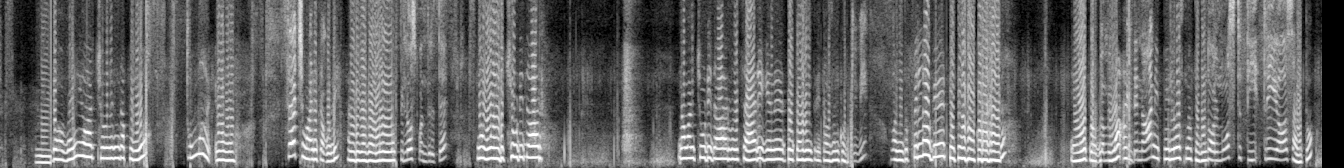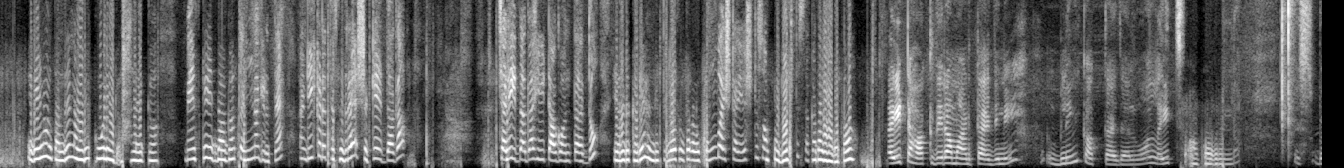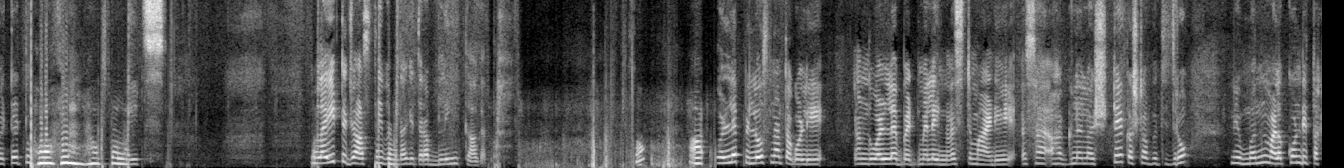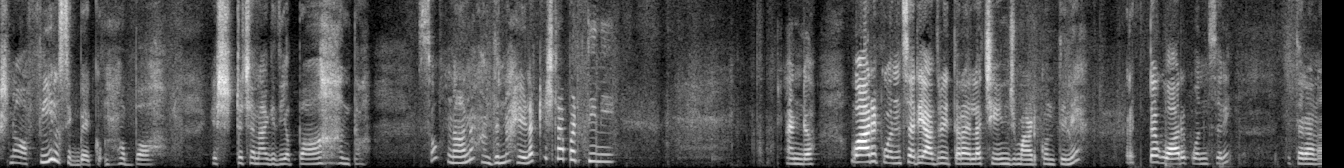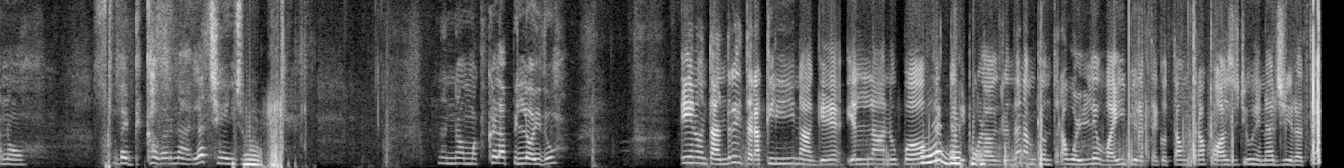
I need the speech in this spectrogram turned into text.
ಸರ್ಚ್ ಮಾಡಿ ತಗೊಳ್ಳಿ. ಬಂದಿರುತ್ತೆ. ಒಂದು ಚೂಡಿದಾರ್ ಒಂದು ಚೂಡಿದಾರ್ ಒಂದು ಸಾರಿಗೆ ಟೂ ತೌಸಂಡ್ ತ್ರೀ ತೌಸಂಡ್ ಕೊಡ್ತೀವಿ. ಒಂದು ಪಿಲ್ಲೋಗೆ ಟೂ ಏನು ಪ್ರಾಬ್ಲಮ್ ಇಲ್ಲ. ಅಂಡ್ ನಾನು ಈ ಪಿಲ್ಲೋಸ್ನ ತಗೊಂಡು ಆಲ್ಮೋಸ್ಟ್ ತ್ರೀ ಇಯರ್ಸ್ ಆಯಿತು. ಇದೇನು ಅಂತಂದರೆ ನಮಗೆ ಕೂಲಿಂಗ್ ಲೈಕ್ ಬೇಸಿಗೆ ಇದ್ದಾಗ ತಣ್ಣಗಿರುತ್ತೆ ಅಂಡ್ ಈ ಕಡೆ ತಿರ್ಸಿದ್ರೆ ಶೆಕೆ ಇದ್ದಾಗ ಚಳಿ ಇದ್ದಾಗ ಹೀಟ್ ಆಗುವಂತಹದ್ದು ಎರಡು ಕಡೆ ನನಗೆ ಅಂತ ನನಗೆ ತುಂಬ ಇಷ್ಟ. ಎಷ್ಟು ಸ್ವಲ್ಪ ಎಷ್ಟು ಸಖತ್ತಾಗಿರುತ್ತೋ ಲೈಟ್ ಹಾಕ್ದಿರಾ ಮಾಡ್ತಾ ಇದ್ದೀನಿ. ಬ್ಲಿಂಕ್ ಆಗ್ತಾ ಇದೆ ಅಲ್ವಾ? ಲೈಟ್ಸ್ ಹಾಕೋದ್ರಿಂದ it's better to off the lights light ಜಾಸ್ತಿ ಬಂದಾಗ ಈ ಥರ ಬ್ಲಿಂಕ್ ಆಗತ್ತೆ. ಸೊ ಒಳ್ಳೆ ಪಿಲ್ಲೋಸ್ನ ತಗೊಳ್ಳಿ. ಒಂದು ಒಳ್ಳೆ ಬೆಡ್ ಮೇಲೆ ಇನ್ವೆಸ್ಟ್ ಮಾಡಿ. ಸ ಹಗಲೆಲ್ಲ ಅಷ್ಟೇ ಕಷ್ಟ ಬತ್ತಿದ್ರು ನೀವು ಬಂದು ಮಳ್ಕೊಂಡಿದ್ದ ತಕ್ಷಣ ಆ ಫೀಲ್ ಸಿಗಬೇಕು. ಅಬ್ಬಾ. ಎಷ್ಟು ಚೆನ್ನಾಗಿದೆಯಪ್ಪ ಅಂತ. ಸೊ ನಾನು ಅದನ್ನು ಹೇಳೋಕ್ಕೆ ಇಷ್ಟಪಡ್ತೀನಿ. ಆ್ಯಂಡ್ ವಾರಕ್ಕೆ ಒಂದು ಸರಿ ಆದರೂ ಈ ಥರ ಎಲ್ಲ ಚೇಂಜ್ ಮಾಡ್ಕೊತೀನಿ. ಕರೆಕ್ಟಾಗಿ ವಾರಕ್ಕೆ ಒಂದು ಸರಿ ಈ ಥರ ನಾನು ಬೆಡ್ ಕವರ್ನ ಎಲ್ಲ ಚೇಂಜ್ ಮಾಡ್ತೀನಿ. ನನ್ನ ಮಕ್ಕಳ ಪಿಲ್ಲೋ ಇದು. ಏನು ಅಂತ ಅಂದ್ರೆ ಈ ಥರ ಆಗಿ ಎಲ್ಲಾನು ಪರ್ಫೆಕ್ಟಾಗಿ ಇಟ್ಕೊಳ್ಳೋದ್ರಿಂದ ನಮ್ಗೆ ಒಂಥರ ಒಳ್ಳೆ ವೈಬ್ ಇರುತ್ತೆ ಗೊತ್ತಾ? ಒಂಥರ ಪಾಸಿಟಿವ್ ಎನರ್ಜಿ ಇರುತ್ತೆ.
